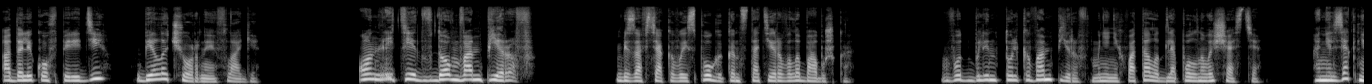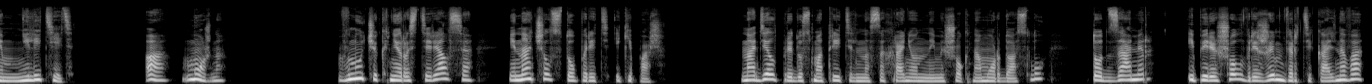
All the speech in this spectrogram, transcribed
А далеко впереди — бело-черные флаги. «Он летит в дом вампиров!» Безо всякого испуга констатировала бабушка. Вот, блин, только вампиров мне не хватало для полного счастья. А нельзя к ним не лететь? А, можно. Внучек не растерялся и начал стопорить экипаж надел предусмотрительно сохраненный мешок на морду ослу, тот замер и перешел в режим вертикального,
